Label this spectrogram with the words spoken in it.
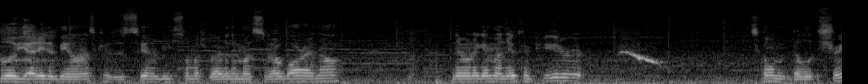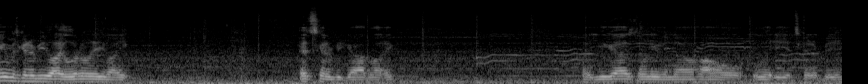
blue Yeti to be honest, because it's gonna be so much better than my snowball right now. And then when I get my new computer, it's going the stream is gonna be like literally like it's gonna be godlike. Like you guys don't even know how litty it's gonna be.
